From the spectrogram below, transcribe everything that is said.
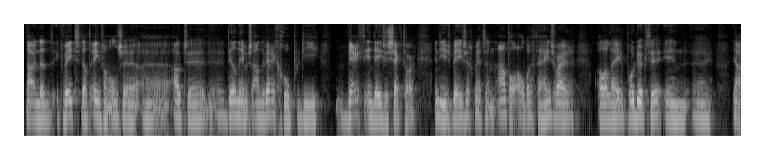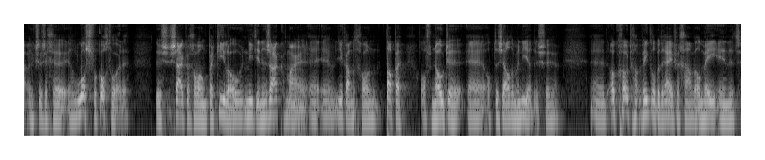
Nou, en dat, ik weet dat een van onze uh, oude deelnemers aan de werkgroep, die werkt in deze sector. En die is bezig met een aantal Albert Heijns waar allerlei producten in, ja, ik zou zeggen, los verkocht worden. Dus suiker gewoon per kilo, niet in een zak, maar uh, je kan het gewoon tappen of noten uh, op dezelfde manier. Dus ook grote winkelbedrijven gaan wel mee in het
